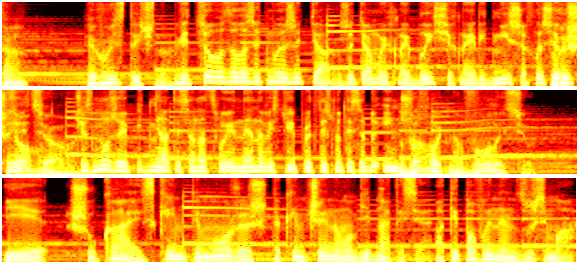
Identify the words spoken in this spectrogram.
Так. Егоїстично. Від цього залежить моє життя, життя моїх найближчих, найрідніших, лише, Лише від від цього. цього. Чи зможу я піднятися над своєю ненавистю і притиснутися до іншого? Виходь на вулицю і шукай, з ким ти можеш таким чином об'єднатися, а ти повинен з усіма.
